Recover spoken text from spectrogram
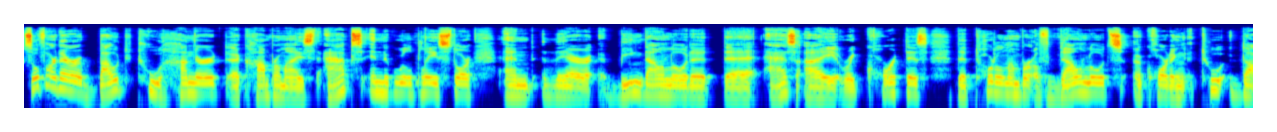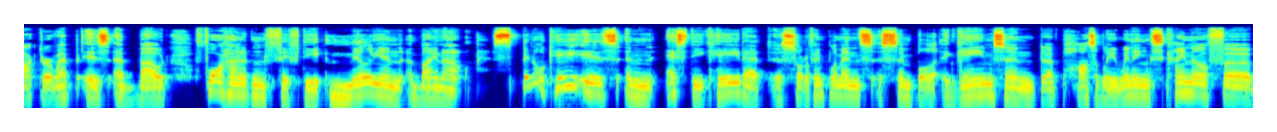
So far, there are about 200 uh, compromised apps in the Google Play Store, and they're being downloaded uh, as I record this. The total number of downloads, according to Dr.Web, is about 450 million by now. SpinOK is an SDK that uh, sort of implements simple games and uh, possibly winnings, kind of uh,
